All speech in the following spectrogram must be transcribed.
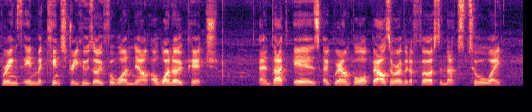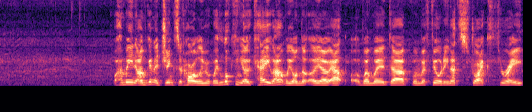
Brings in McKinstry, who's 0 for 1 now. A 1 0 pitch. And that is a ground ball. Bowser over to first, and that's two away. I mean, I'm going to jinx it horribly, but we're looking okay, aren't we? On the you know out when we're uh, when we're fielding, that's strike three.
